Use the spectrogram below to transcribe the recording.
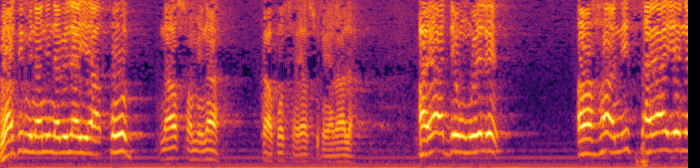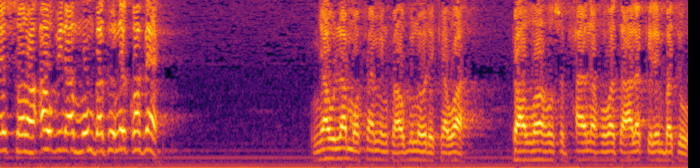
وأتي من أن نبي الله يعقوب. ناصر منه. كافو سيا سنيا لا أيا دون ويلي؟ أها نسايا ينصر أو بنا منبتو نقفة نيو لما فهمك أو بنورك كالله سبحانه وتعالى كلمبتو.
